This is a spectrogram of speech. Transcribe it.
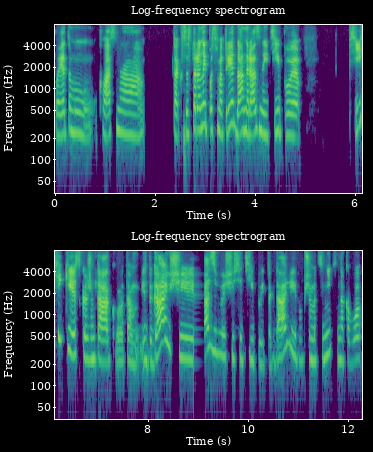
поэтому классно так со стороны посмотреть, да, на разные типы психики, скажем так, э, там, избегающие, связывающиеся типы и так далее. И, в общем, оценить, на кого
